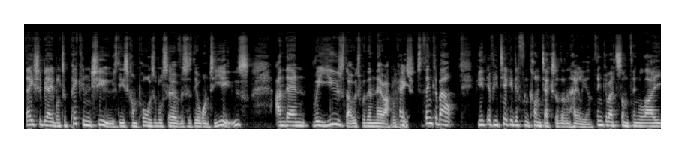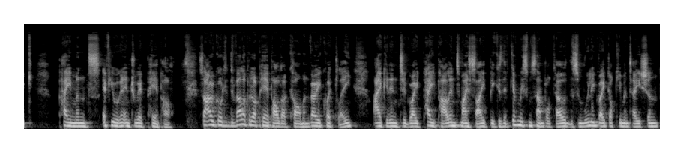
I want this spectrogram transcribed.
they should be able to pick and choose these composable services they want to use and then reuse those within their application. Mm-hmm. So think about if you, if you take a different context other than Haleon, think about something like payments if you were going to integrate PayPal. So I would go to developer.paypal.com and very quickly I could integrate PayPal into my site because they've given me some sample code. There's some really great documentation.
